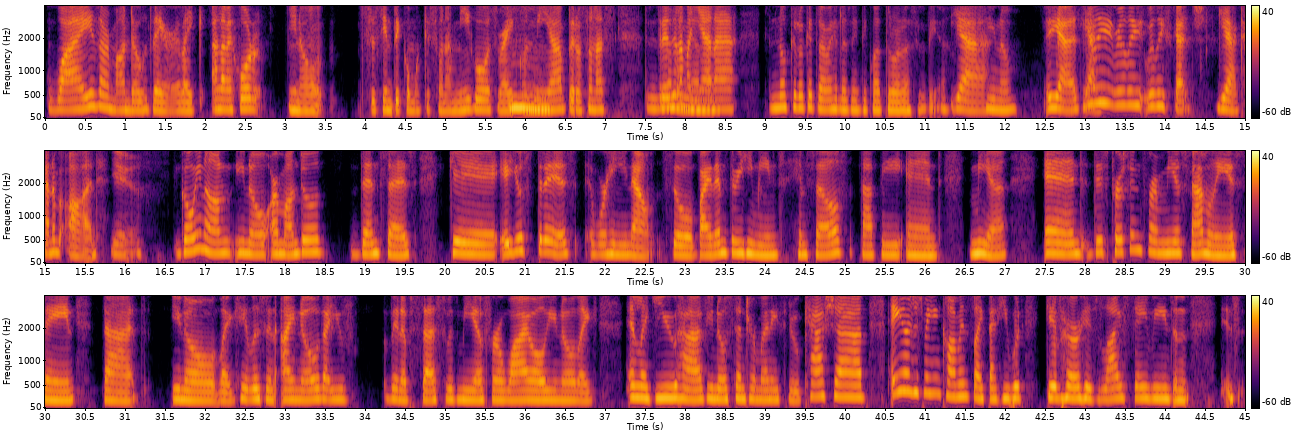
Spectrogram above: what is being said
why is Armando there? Like a lo mejor, you know, se siente como que son amigos, right? Con Miya, pero son las Tres 3 de la mañana. No creo que trabaje las 24 horas el día. Yeah. You know. Yeah, it's Yeah. really, really, really sketch. Yeah. Kind of odd. Yeah. Going on, you know, Armando then says que ellos tres were hanging out. So by them three, he means himself, Tati, and Miya. And this person from Miya's family is saying that, you know, like, hey, listen, I know that you've been obsessed with Miya for a while, you know, like, and like you have, you know, sent her money through Cash App, and you know, just making comments like that he would give her his life savings, and it's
